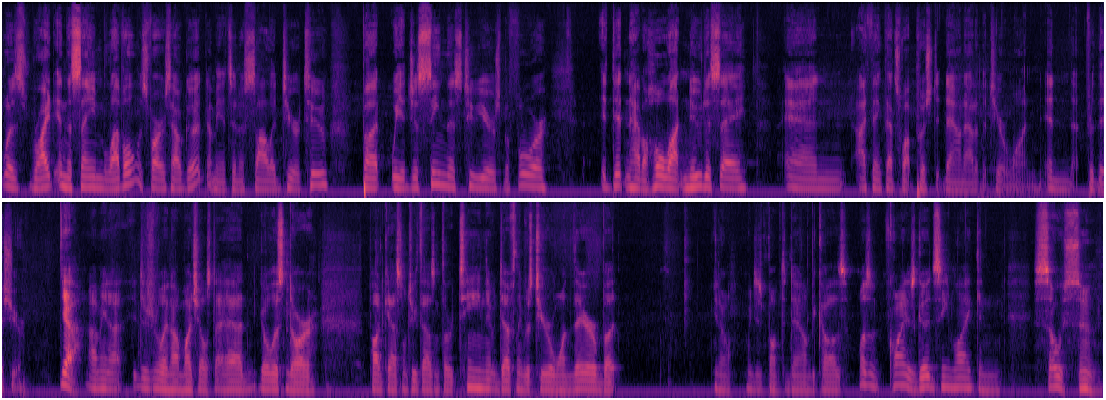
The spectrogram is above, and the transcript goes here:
was right in the same level as far as how good. I mean, it's in a solid tier two, but but we had just seen this two years before. It didn't have a whole lot new to say, and I think that's what pushed it down out of the tier one in for this year. Yeah, I mean, uh, there's really not much else to add. Go listen to our podcast on 2013. It definitely was tier one there, but you know, we just bumped it down because it wasn't quite as good. Seemed like, and so soon,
